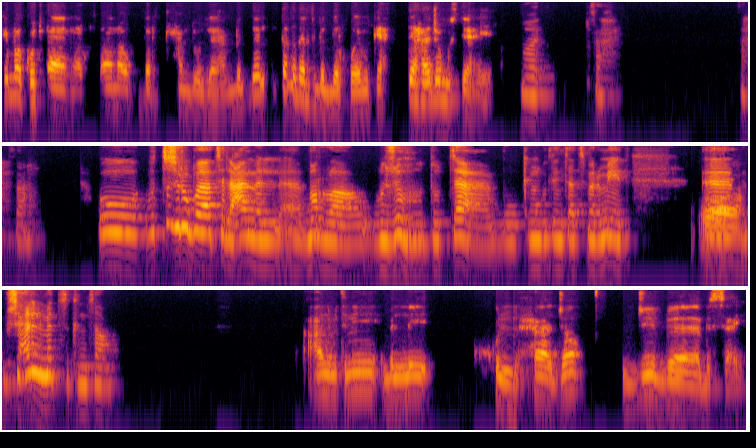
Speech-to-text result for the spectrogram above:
كما كنت أنا. كنت أنا وقدرت الحمد لله نبدل تقدر تبدل خويا ما كاين حتى حاجة مستحيلة. وي صح. صح صح. و- والتجربة تاع العمل آه، برا والجهد والتعب وكما قلت لي أنت تمرميد آه، وش علمتك أنت؟ باللي كل حاجة تجيب آه، بالسعي.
